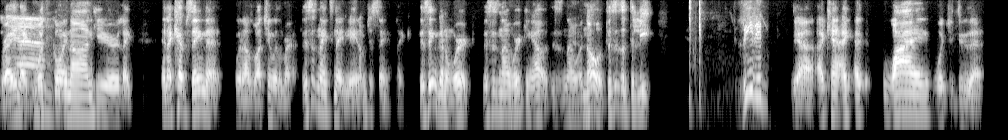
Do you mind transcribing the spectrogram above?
Right? Yeah. Like, what's going on here? Like, and I kept saying that when I was watching with Amer- This is 1998. I'm just saying, like, this ain't gonna work. This is not Mhm. working out. This is not. Yeah. No, this is a delete. Deleted. Yeah, I can't. I, I, why would you do that?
